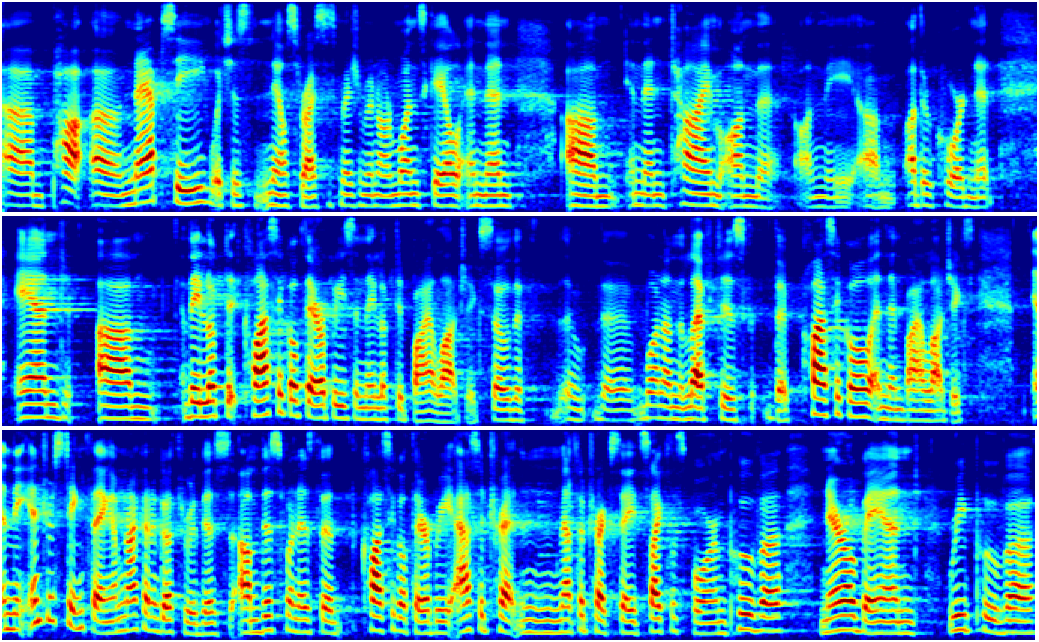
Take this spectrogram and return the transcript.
um, uh, NAPSI, which is nail psoriasis measurement on one scale, and then, um, and then time on the, on the um, other coordinate. And um, they looked at classical therapies and they looked at biologics. So the, the, the one on the left is the classical and then biologics. And the interesting thing, I'm not going to go through this. Um, this one is the classical therapy, acitretin, methotrexate, cyclosporin, Puva, narrowband, Repuva.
